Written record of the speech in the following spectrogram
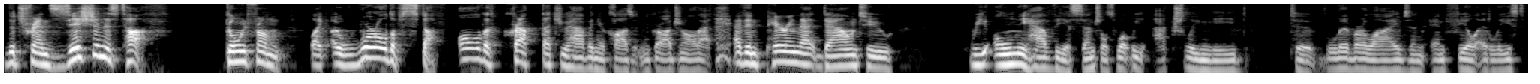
The transition is tough. Going from like a world of stuff, all the crap that you have in your closet and garage and all that, and then paring that down to we only have the essentials, what we actually need to live our lives and, and feel at least,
